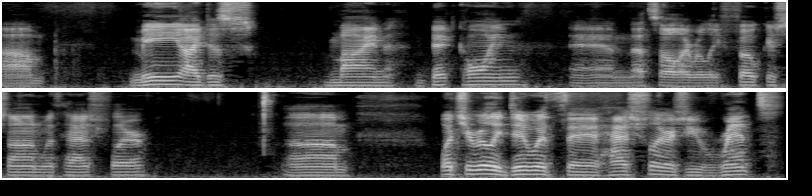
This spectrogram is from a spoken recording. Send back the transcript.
Um, me, I just mine Bitcoin, and that's all I really focus on with Hashflare. Um, what you really do with the Hashflare is you rent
